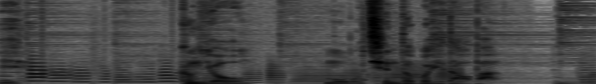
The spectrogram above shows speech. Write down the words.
忆，更有母亲的味道吧。thank you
